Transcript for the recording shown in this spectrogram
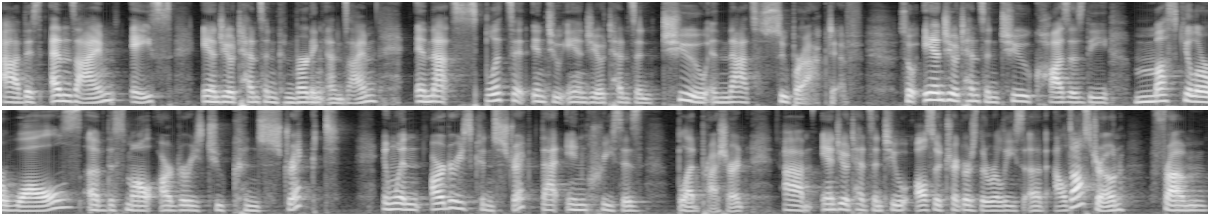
uh, this enzyme, ACE, angiotensin converting enzyme, and that splits it into angiotensin 2, and that's super active. So, angiotensin 2 causes the muscular walls of the small arteries to constrict. And when arteries constrict, that increases blood pressure. Um, angiotensin 2 also triggers the release of aldosterone, from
